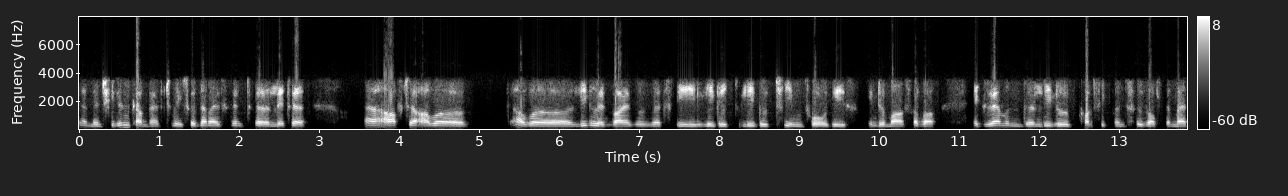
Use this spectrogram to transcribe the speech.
and then she didn't come back to me. So then I sent a letter uh, after our our legal advisors, that's the legal legal team for the Hindu Maha Sabha, examined the legal consequences of the matter,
